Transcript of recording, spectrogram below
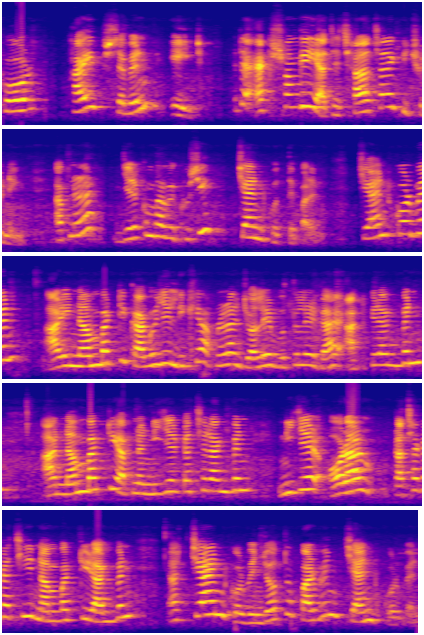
four five seven eight. এটা একসঙ্গেই আছে, ছাড়া ছাড়া কিছু নেই। আপনারা যেরকমভাবে খুশি চ্যান্ট করতে পারেন। চ্যান্ট করবেন আর এই নাম্বারটি কাগজে লিখে আপনারা জলের বোতলের গায়ে আটকে রাখবেন। আর নাম্বারটি আপনার নিজের কাছে রাখবেন। নিজের অরার কাছাকাছি নাম্বারটি রাখবেন আর চ্যান্ট করবেন, যত পারবেন চ্যান্ট করবেন।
